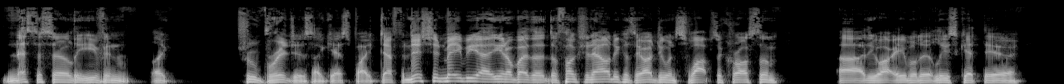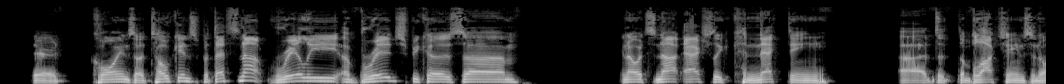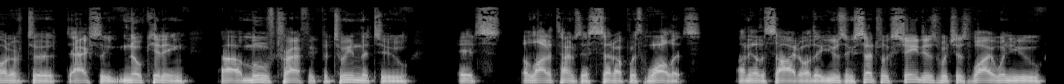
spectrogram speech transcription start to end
necessarily even like true bridges, I guess, by definition, maybe, uh, you know, by the, the functionality, because they are doing swaps across them. Uh, you are able to at least get their, their coins or tokens, but that's not really a bridge because, um, you know, it's not actually connecting, uh, the, the blockchains in order to, to actually, no kidding, uh, move traffic between the two. It's a lot of times they're set up with wallets on the other side, or they're using central exchanges, which is why when you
